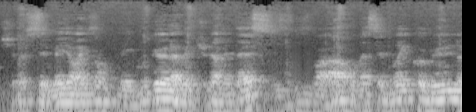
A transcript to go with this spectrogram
je sais pas si c'est le meilleur exemple, mais Google avec Kubernetes, ils se disent voilà, on a cette brique commune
